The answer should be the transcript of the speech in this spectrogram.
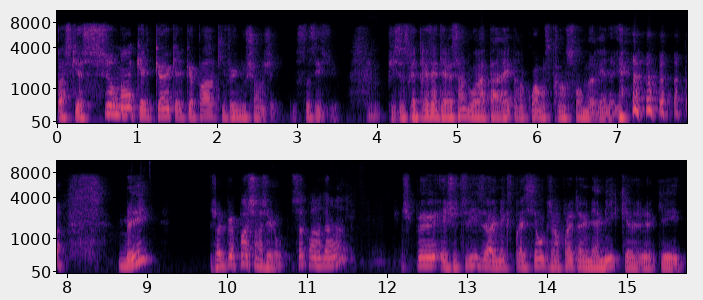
Parce qu'il y a sûrement quelqu'un quelque part qui veut nous changer. Ça, c'est sûr. Puis ce serait très intéressant de voir apparaître en quoi on se transformerait d'ailleurs. Mais je ne peux pas changer l'autre. Cependant, je peux, et j'utilise une expression que j'emprunte à un ami qui est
